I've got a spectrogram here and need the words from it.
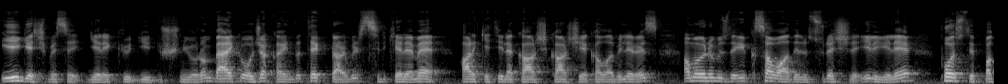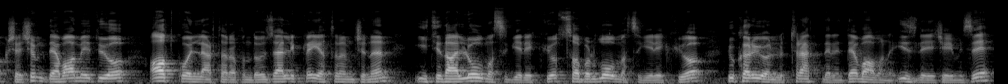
iyi geçmesi gerekiyor diye düşünüyorum. Belki Ocak ayında tekrar bir silkeleme hareketiyle karşı karşıya kalabiliriz. Ama önümüzdeki kısa vadeli süreçle ilgili pozitif bakış açım devam ediyor. Altcoin'ler tarafında özellikle yatırımcının itidalli olması gerekiyor, sabırlı olması gerekiyor. Yukarı yönlü trendlerin devamını izleyeceğimizi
